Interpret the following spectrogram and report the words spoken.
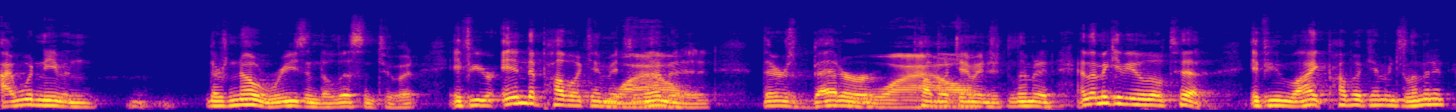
I wouldn't even. There's no reason to listen to it. If you're into Public Image Wow. Limited, there's better Wow. Public Image Limited. And let me give you a little tip. If you like Public Image Limited,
